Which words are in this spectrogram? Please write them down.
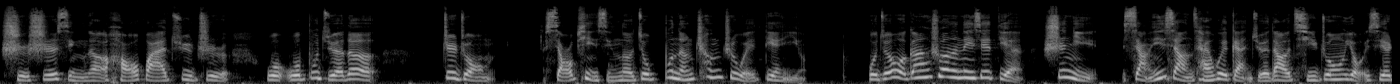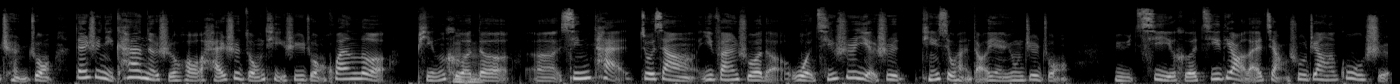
史诗型的豪华巨制。我我不觉得这种小品型的就不能称之为电影。我觉得我刚刚说的那些点是你。想一想才会感觉到其中有一些沉重，但是你看的时候还是总体是一种欢乐平和的呃心态。就像一帆说的，我其实也是挺喜欢导演用这种语气和基调来讲述这样的故事。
